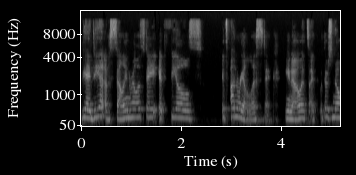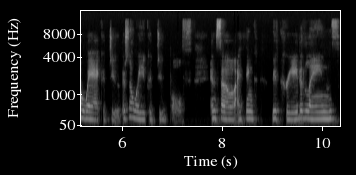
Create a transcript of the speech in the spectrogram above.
the idea of selling real estate, it feels it's unrealistic. You know, it's like there's no way I could do, there's no way you could do both. And so I think we've created lanes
